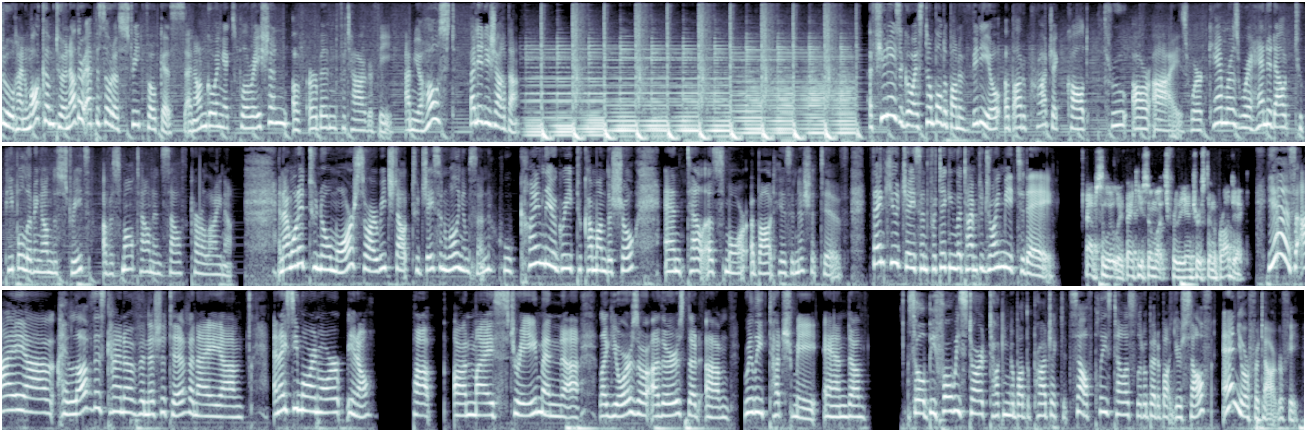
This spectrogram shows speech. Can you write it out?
Bonjour and welcome to another episode of Street Focus, an ongoing exploration of urban photography. I'm your host, Valérie Jardin. A few days ago, I stumbled upon a video about a project called Through Our Eyes, where cameras were handed out to people living on the streets of a small town in South Carolina. And I wanted to know more, so I reached out to Jason Williamson, who kindly agreed to come on the show and tell us more about his initiative. Thank you, Jason, for taking the time to join me today. Absolutely. Thank you so much for the interest in the project. Yes, I uh, I love this kind of initiative, and I um, and I see more and more, you know, pop on my stream and uh, like yours or others that um, really touch me. And um, so, before we start talking about the project itself, please tell us a little bit about yourself and your photography.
